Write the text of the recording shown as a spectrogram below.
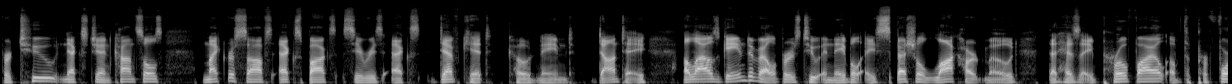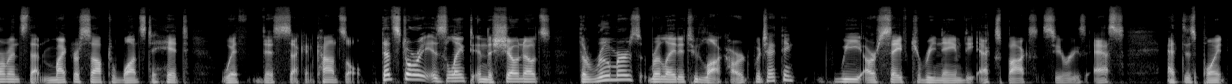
for two next gen consoles Microsoft's Xbox Series X dev kit, codenamed Dante, allows game developers to enable a special Lockhart mode that has a profile of the performance that Microsoft wants to hit with this second console. That story is linked in the show notes. The rumors related to Lockhart, which I think we are safe to rename the Xbox Series S at this point,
